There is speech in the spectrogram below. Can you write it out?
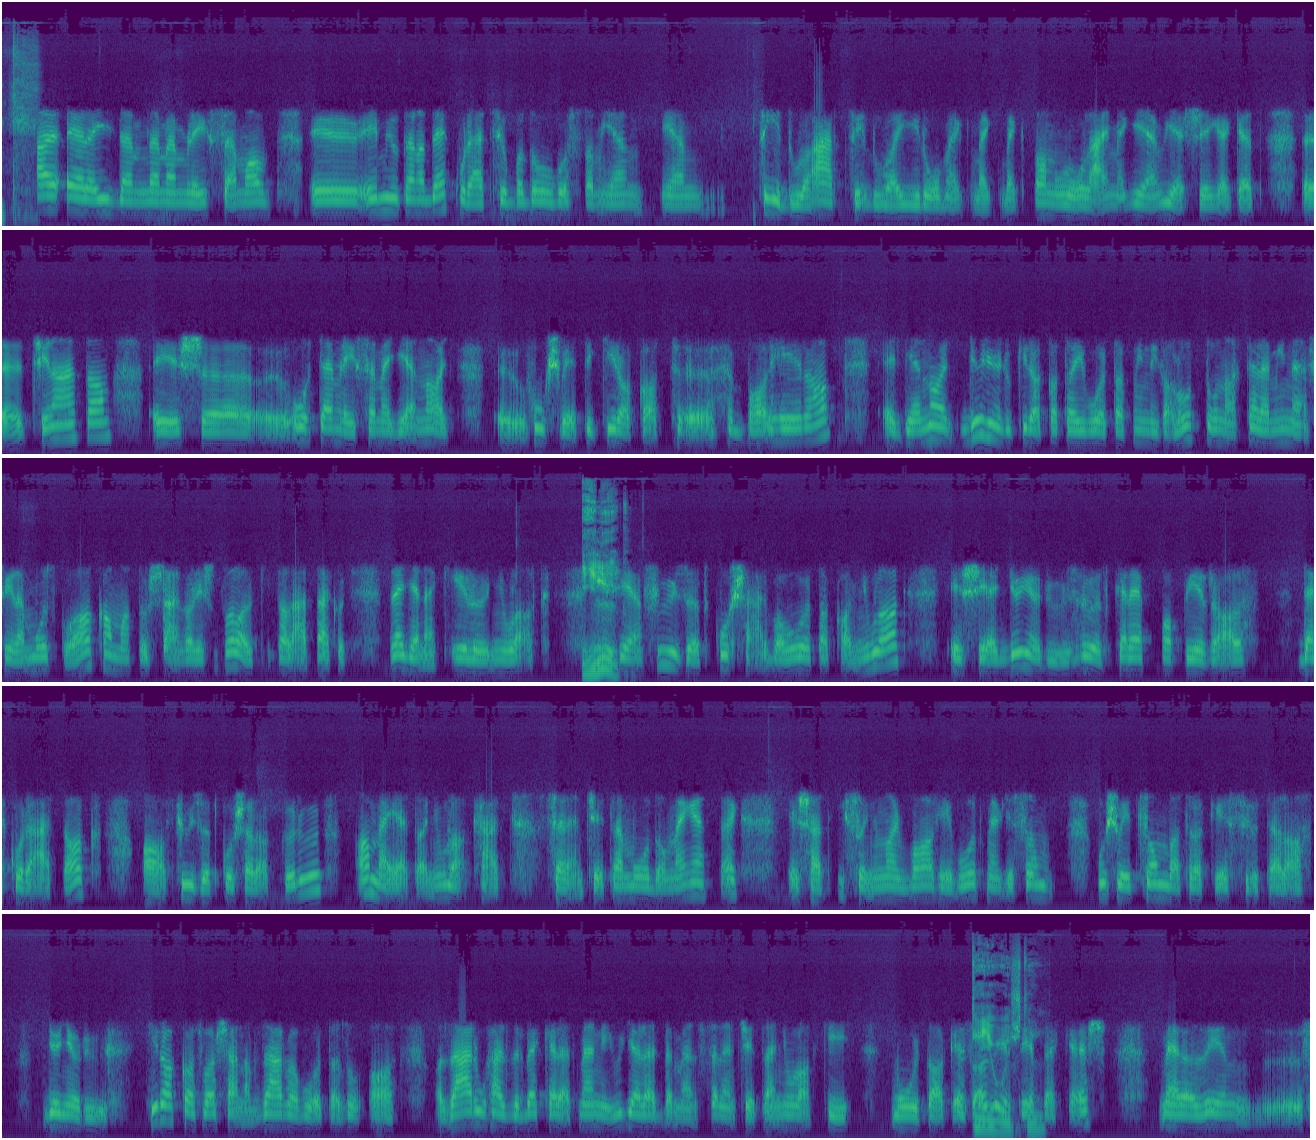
Erre így nem, nem emlékszem. A, én miután a dekorációban dolgoztam, ilyen, ilyen cédula, árcédula író, meg, meg, meg tanulólány, meg ilyen hülyeségeket csináltam, és ott emlékszem egy ilyen nagy húsvéti kirakat balhéra, egy ilyen nagy, gyönyörű kirakatai voltak mindig a lottónak, tele mindenféle mozgó alkalmatossággal, és ott valahogy kitalálták, hogy legyenek élő nyulak. Élők? És ilyen fűzött kosárba voltak a nyulak, és ilyen gyönyörű zöld kereppapírral dekoráltak a fűzött kosarak körül, amelyet a nyulak hát szerencsétlen módon megettek, és hát iszonyú nagy balhé volt, mert ugye szom, húsvét szombatra készült el a gyönyörű kirakat, vasárnap zárva volt az, a, az áruház, de be kellett menni ügyeletbe, mert szerencsétlen nyulak ki múltak. Ez Te azért Isten. érdekes, mert az én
